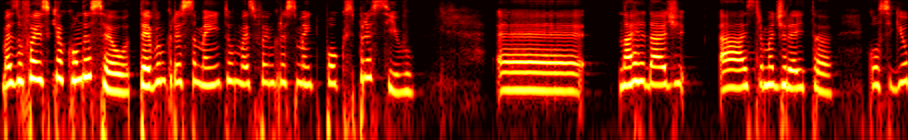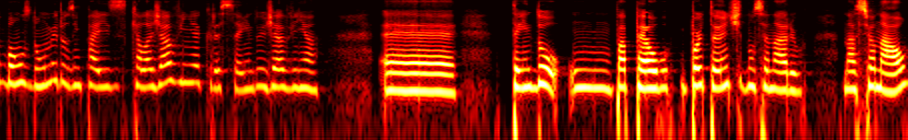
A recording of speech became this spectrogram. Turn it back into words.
Mas não foi isso que aconteceu. Teve um crescimento, mas foi um crescimento pouco expressivo. É, na realidade, a extrema-direita conseguiu bons números em países que ela já vinha crescendo e já vinha é, tendo um papel importante no cenário nacional.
